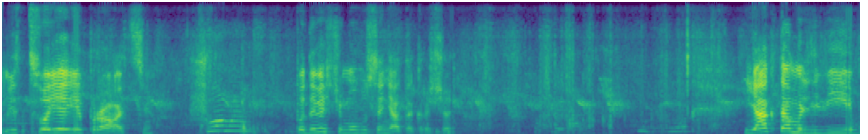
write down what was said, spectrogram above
від своєї праці. Подивись, чому гусенята кричать. Як там Львів?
